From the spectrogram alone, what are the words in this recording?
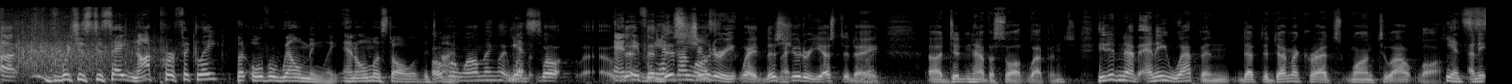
uh, which is to say, not perfectly, but overwhelmingly, and almost all of the time. Overwhelmingly? Yes. Well, well And th- if we th- had this gun laws- wait, this Right. shooter yesterday uh, didn't have assault weapons. He didn't have any weapon that the Democrats want to outlaw. He had, And he-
